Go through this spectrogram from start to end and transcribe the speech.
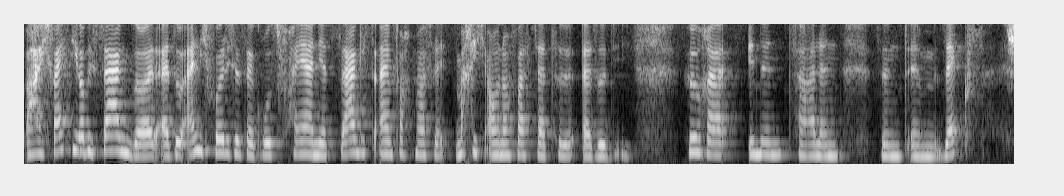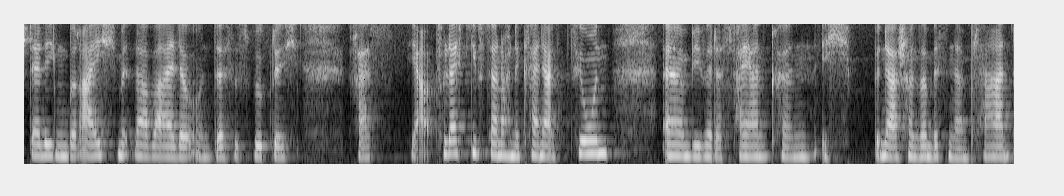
oh, ich weiß nicht, ob ich es sagen soll. Also eigentlich wollte ich das ja groß feiern. Jetzt sage ich es einfach mal. Vielleicht mache ich auch noch was dazu. Also die HörerInnenzahlen sind im sechsstelligen Bereich mittlerweile und das ist wirklich krass. Ja, vielleicht gibt es da noch eine kleine Aktion, äh, wie wir das feiern können. Ich bin da schon so ein bisschen am Plan.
